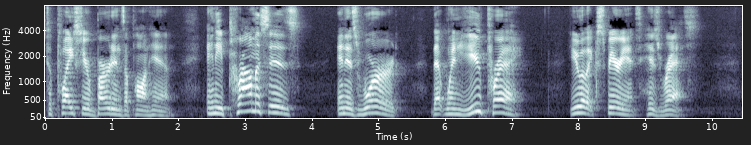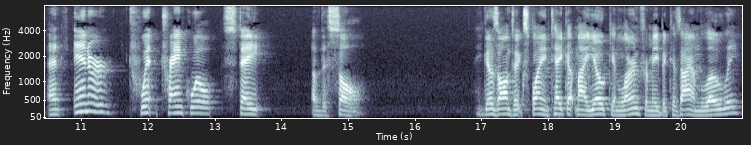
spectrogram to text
to place your burdens upon Him. And He promises in His Word that when you pray, you will experience His rest, an inner tranquil state of the soul. He goes on to explain Take up my yoke and learn from me, because I am lowly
